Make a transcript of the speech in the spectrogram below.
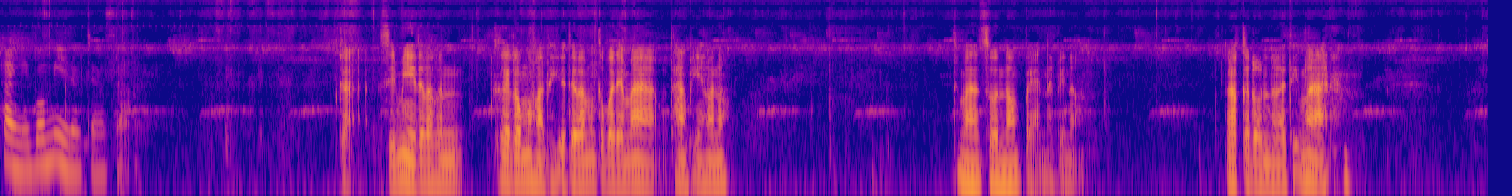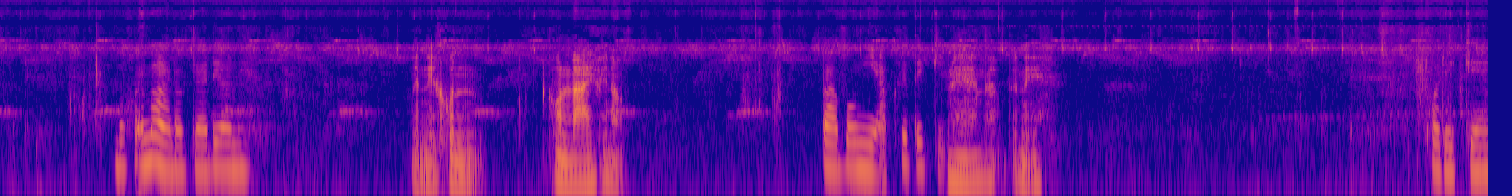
ทางนี้บ่มีดอกจ้าสางก็สิมีแต่ว่าเพิ่นเคยลงมาหอดพี่อยู่แต่ว่ามันก็บ่ได้มาทางพี่เฮาเนาะจะมาโซนน้องแปนนะพี่น้องแล้วกระโดนอะไรที่มาบ่ค่อยมาดอกจ้าเดียวนี้เหมือนนี้คนคนร้ายพี่น้องป่าบ่เงียบคือแตะกี้แม่นครับตัวนี้ พอได้แกง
